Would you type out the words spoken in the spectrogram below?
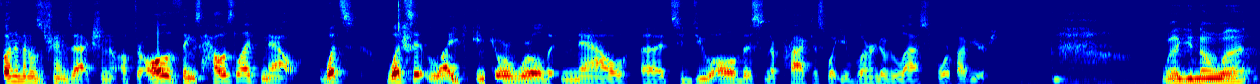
fundamentals of transaction after all the things. How's life now? What's what's it like in your world now uh, to do all of this and to practice what you've learned over the last four or five years? Well you know what?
